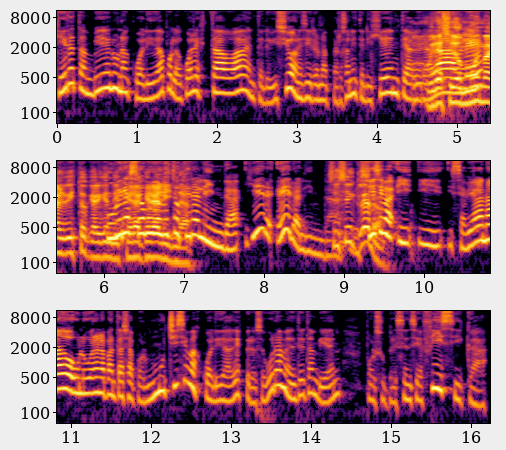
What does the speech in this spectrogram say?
Que era también una cualidad por la cual estaba en televisión, es decir, era una persona inteligente, agradable. Hubiera sido muy mal visto que alguien Hubiera dijera sido que muy era mal visto linda. que era linda. Y era, era linda. Sí, sí, claro. Y, y- y se había ganado un lugar en la pantalla por muchísimas cualidades, pero seguramente también por su presencia física.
